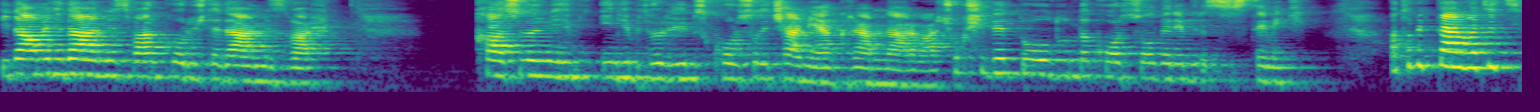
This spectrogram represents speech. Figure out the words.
İdame tedavimiz var, koruyucu tedavimiz var. Kalsiyon inhibitör dediğimiz kortizol içermeyen kremler var. Çok şiddetli olduğunda kortizol verebiliriz sistemik. Atopik dermatit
